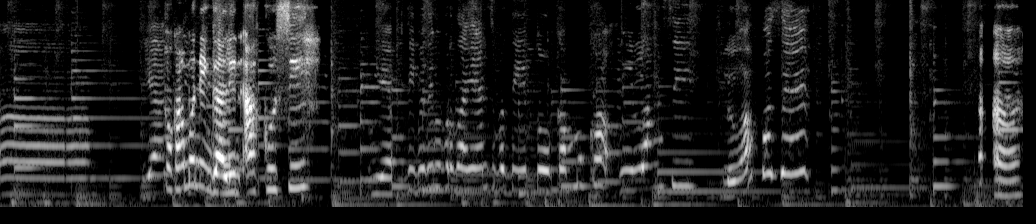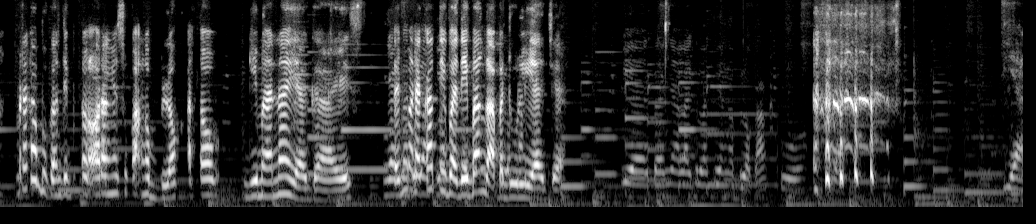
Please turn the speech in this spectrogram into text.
eh ya, Kok kamu ninggalin aku sih? ya tiba-tiba pertanyaan seperti itu, kamu kok ngilang sih? Lo apa sih? Heeh. Mereka bukan tipikal orang yang suka ngeblok atau gimana ya guys. Nggak, Tapi mereka laki-laki tiba-tiba nggak peduli aja. Iya, banyak laki-laki yang ngeblok aku. Ya,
